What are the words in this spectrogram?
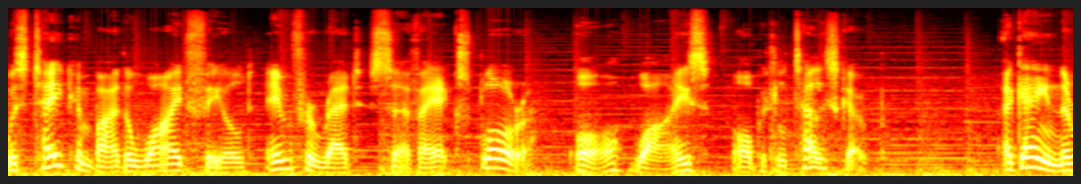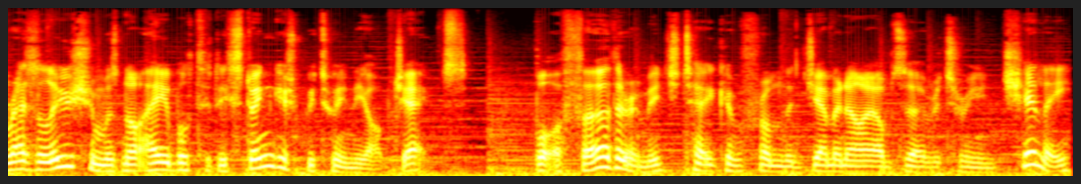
was taken by the Wide Field Infrared Survey Explorer, or WISE, orbital telescope. Again, the resolution was not able to distinguish between the objects, but a further image taken from the Gemini Observatory in Chile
